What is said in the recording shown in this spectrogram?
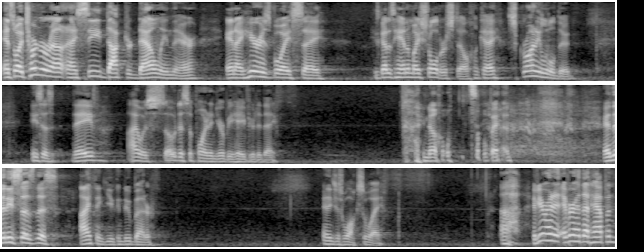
And so I turn around and I see Dr. Dowling there, and I hear his voice say, he's got his hand on my shoulder still, okay? Scrawny little dude. He says, Dave, I was so disappointed in your behavior today. I know, so bad. and then he says this I think you can do better. And he just walks away. Uh, have you ever had, ever had that happen?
